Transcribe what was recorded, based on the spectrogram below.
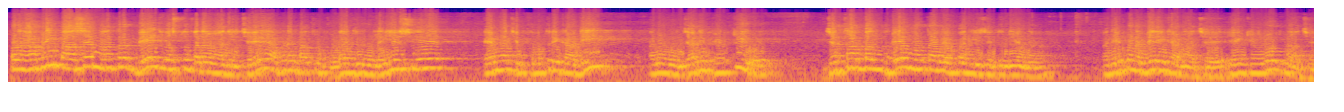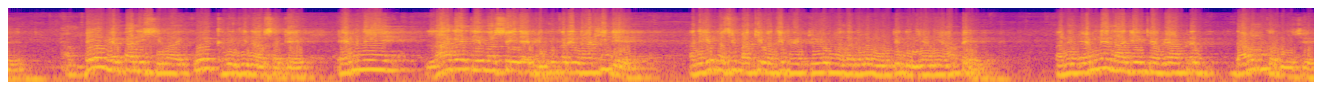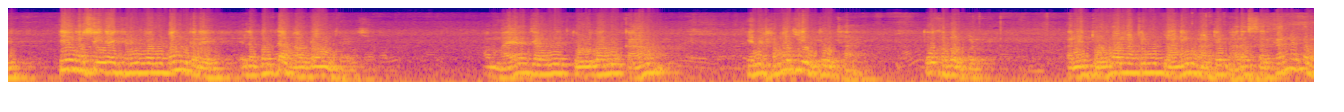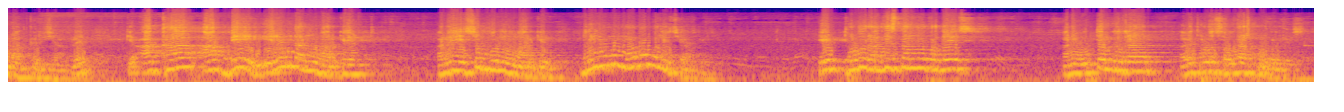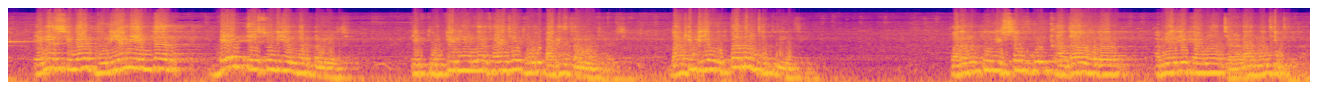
પણ આપણી પાસે માત્ર બે જ વસ્તુ બનાવવાની છે. આપણે માત્ર ઘોડાજીરું લઈએ છીએ, એમાંથી ફોતરી કાઢી અને ઊંઝાની ફેક્ટરીઓ, જથ્થાબંધ બે મોટા વેપારી છે દુનિયાના, અને એ પણ અમેરિકાના છે, એક યુરોપના છે. બે વેપારી સિવાય કોઈ ખરીદી ના શકે. એમને લાગે તે વર્ષે એ ભેગું કરી નાખી દે અને એ પછી બાકી બધી ફેક્ટરીઓમાં અલગ અલગ મોટી દુનિયાની આપે. અને એમને લાગે કે હવે આપણે ડાઉન કરવું છે. તે વર્ષે એને ખરીદવાનું બંધ કરે, એટલે બધા ભાવ ડાઉન થાય છે. આ માયાજાળને તોડવાનું કામ એને સમજીએ તો થાય. તો ખબર પડે. અને તોડવા માટેનું પ્લાનિંગ માટે ભારત સરકારને પણ વાત કરી છે આપણે, કે આખા આ બે એરંડાનું માર્કેટ અને ઈસુપુરનું માર્કેટ. દુનિયામાં મોનોપોલી છે આપણી. એક થોડું રાજસ્થાનનો પ્રદેશ અને ઉત્તર ગુજરાત, હવે થોડો સૌરાષ્ટ્રનો પ્રદેશ. એના સિવાય દુનિયાની અંદર બે દેશોની અંદર બને છે. એક તુર્કીની અંદર થાય છે, થોડું પાકિસ્તાનમાં થાય છે. બાકી બીજું ઉત્પાદન થતું નથી. પરંતુ ઈસબગુલ ખાધા વગર અમેરિકાના ઝાડા નથી થતા.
